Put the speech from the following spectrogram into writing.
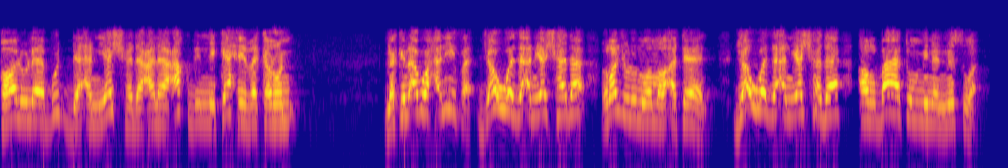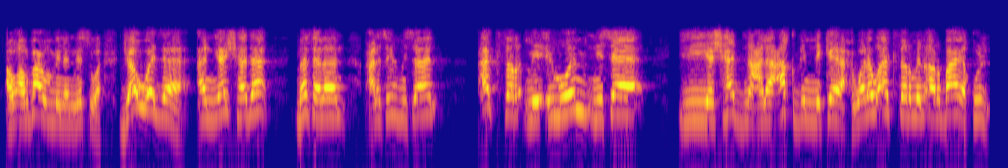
قالوا لا بد أن يشهد على عقد النكاح ذكر. لكن أبو حنيفة جوز أن يشهد رجل وامرأتان. جوز أن يشهد أربعة من النسوة أو أربع من النسوة. جوز أن يشهد مثلا على سبيل المثال أكثر من المهم نساء يشهدن على عقد النكاح ولو أكثر من أربعة يقول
